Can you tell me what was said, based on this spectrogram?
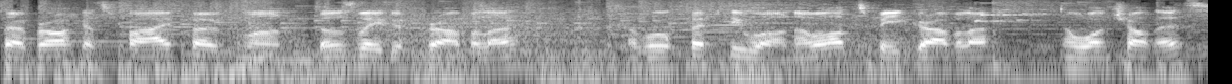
So Brock has 5 Pokemon, does lead with Graveler, I will 51. I will outspeed Graveler, I'll one-shot this.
